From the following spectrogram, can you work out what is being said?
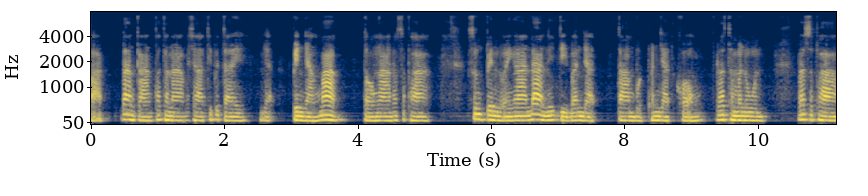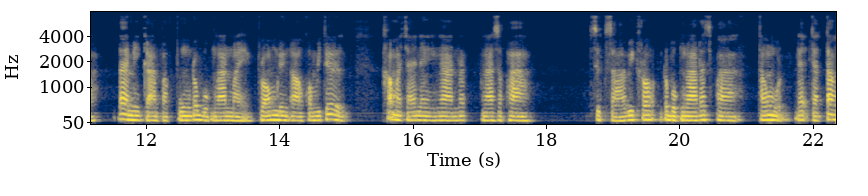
บาทด้านการพัฒนาประชาธิปไตยเป็นอย่างมากต่องานรัฐสภา ซึ่งเป็นหน่วยงานด้านนิติบัญญัติตามบทบัญญัติของรัฐธรรมนูญ รัฐสภาได้มีการปรับปรุงระบบงานใหม่ พร้อมดึงเอาคอมพิวเตอร์ เข้ามาใช้ในงานรัฐงานสภา ศึกษาวิเคราะห์ ระบบงานรัฐสภาทั้งหมด และจัดตั้ง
